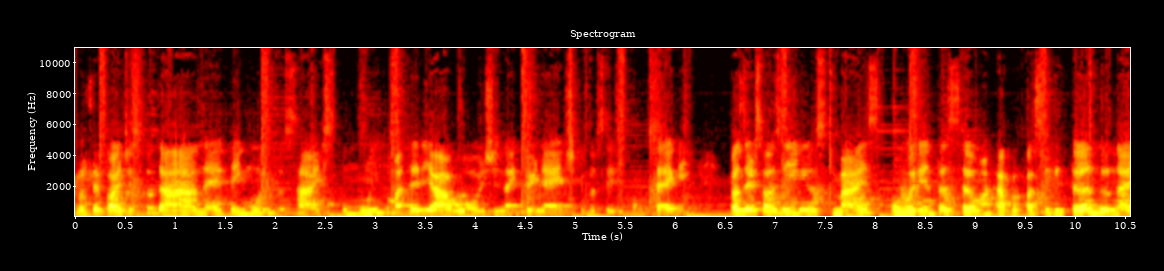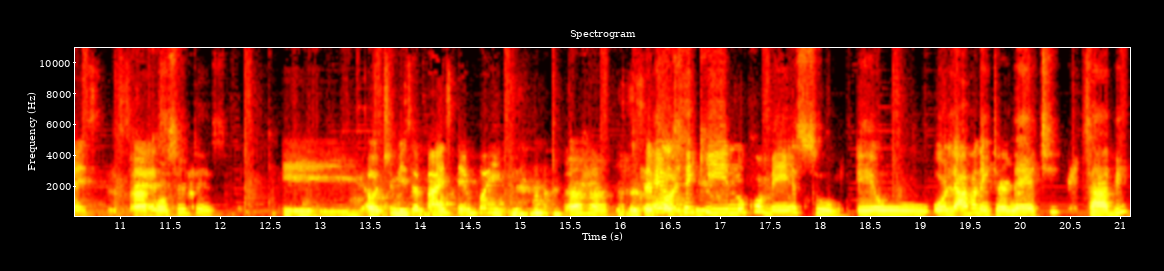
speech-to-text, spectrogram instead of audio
Você pode estudar, né? Tem muitos sites com muito material hoje na internet que vocês conseguem fazer sozinhos, mas com orientação acaba facilitando, né, esse processo. Ah, com certeza. E otimiza mais tempo ainda. Uhum. Você é, pode... Eu sei que no começo eu olhava na internet, sabe?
